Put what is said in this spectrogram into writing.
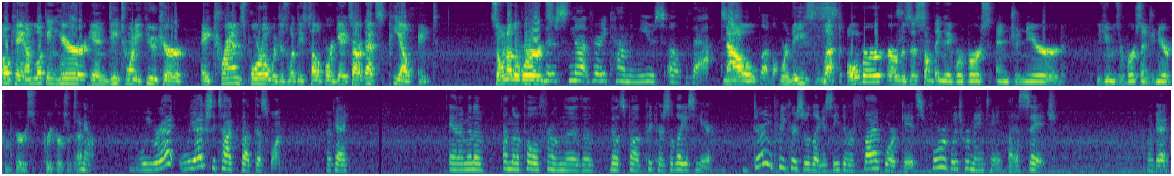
Okay, and I'm looking here in D20 future, a transportal, which is what these teleport gates are. That's PL8. So in other words, There's not very common use of that. now level. were these left over, or was this something they reverse engineered? The humans reverse engineered from precursor, tech. Now, we were at, we actually talked about this one, okay? And I'm gonna I'm gonna pull from the the notes about precursor legacy here. during Precursor Legacy, there were five warp gates, four of which were maintained by a sage. Okay?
